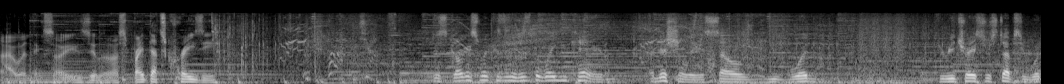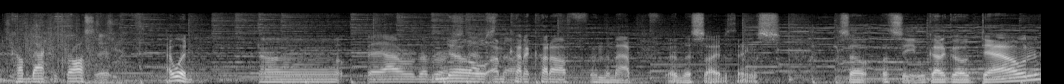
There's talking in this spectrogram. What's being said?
I wouldn't think so. You zoom in on a sprite. That's crazy. Just go this way because it is the way you came initially. So you would, if you retrace your steps, you would come back across it. I would. Uh, But I don't remember. no, I'm kind of cut off in the map on this side of things. So let's see. We got to go down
